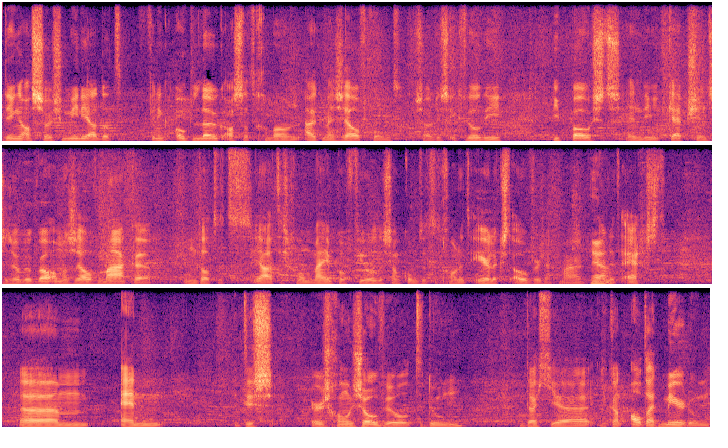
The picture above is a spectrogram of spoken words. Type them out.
dingen als social media, dat vind ik ook leuk als dat gewoon uit mijzelf komt. Zo. Dus ik wil die, die posts en die captions en zo wil ik wel allemaal zelf maken. Omdat het, ja, het is gewoon mijn profiel, dus dan komt het gewoon het eerlijkst over, zeg maar. Ja. En het echt. Ehm, en het is, er is gewoon zoveel te doen. Dat je, je kan altijd meer doen.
